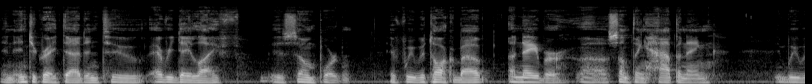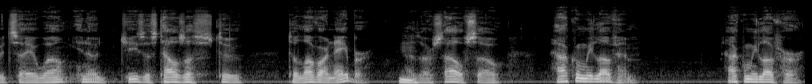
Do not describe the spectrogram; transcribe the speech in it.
and integrate that into everyday life is so important. If we would talk about a neighbor, uh, something happening, we would say, well, you know, Jesus tells us to to love our neighbor as ourselves. So, how can we love him? How can we love her?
